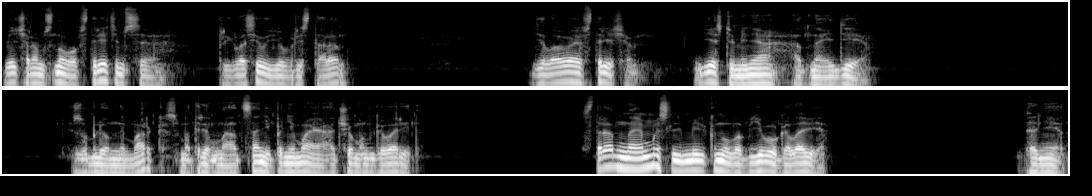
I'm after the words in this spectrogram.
Вечером снова встретимся, пригласил ее в ресторан. Деловая встреча. Есть у меня одна идея. Изумленный Марк смотрел на отца, не понимая, о чем он говорит. Странная мысль мелькнула в его голове. Да нет.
